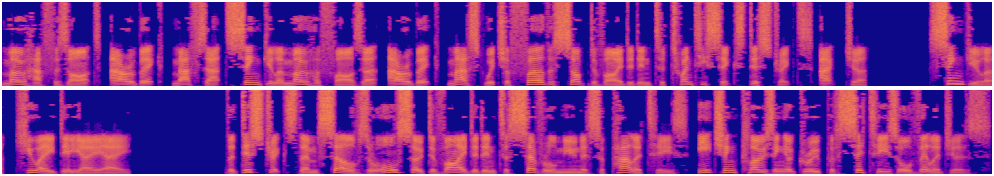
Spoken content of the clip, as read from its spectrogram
Mohafazat, Arabic, Mafzat singular Mohafaza, Arabic, Mast which are further subdivided into 26 districts Akja, singular, Qadaa. The districts themselves are also divided into several municipalities, each enclosing a group of cities or villages.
